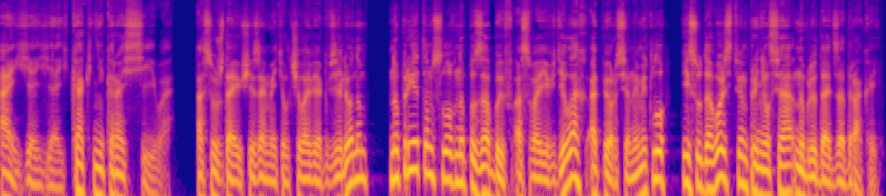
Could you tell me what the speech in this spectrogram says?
«Ай-яй-яй, как некрасиво!» — осуждающий заметил человек в зеленом, но при этом, словно позабыв о своих делах, оперся на метлу и с удовольствием принялся наблюдать за дракой.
